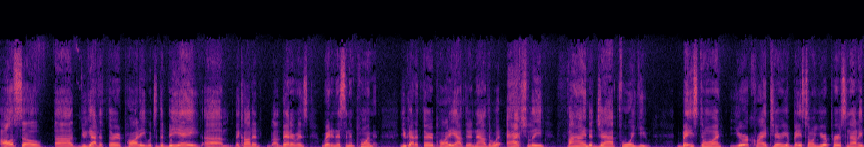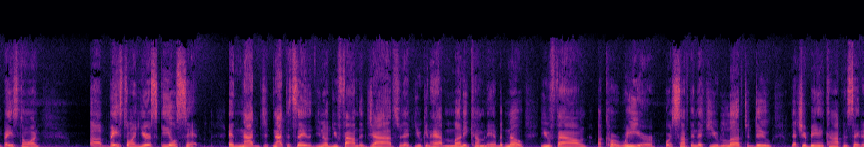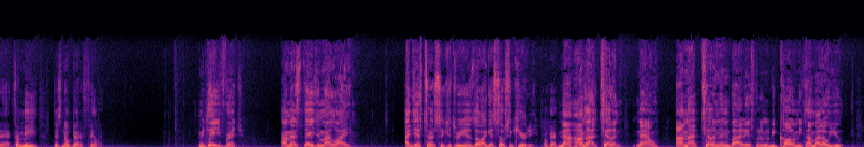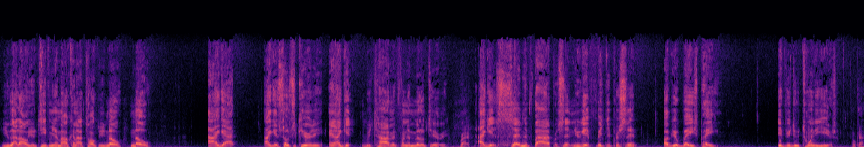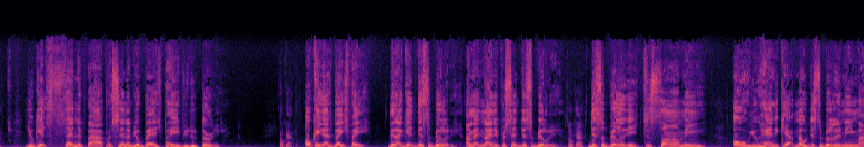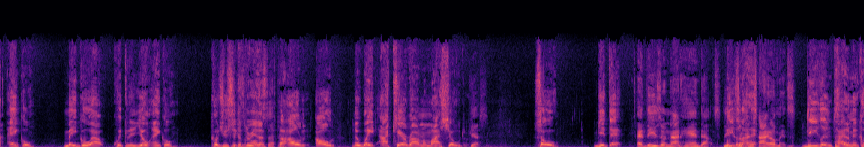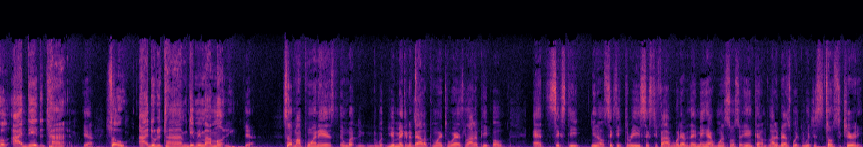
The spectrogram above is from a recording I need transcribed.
Also, uh, you got a third party, which is the VA. Um, they call it uh, Veterans Readiness and Employment. You got a third party out there now that would actually find a job for you based on your criteria, based on your personality, based on uh, based on your skill set, and not not to say that you know you found the job so that you can have money coming in, but no, you found a career or something that you love to do that you're being compensated at. For me, there's no better feeling. Let me tell you, French. I'm at a stage in my life. I just turned 63 years old. I get Social Security. Okay. Now I'm not telling. Now I'm not telling anybody this for them to be calling me talking about, oh, you you got all your teeth in your mouth. Can I talk to you? No, no. I got I get Social Security and I get retirement from the military. Right. I get 75 percent. You get 50 percent of your base pay if you do 20 years. Okay. You get 75 percent of your base pay if you do 30. Okay. Okay, that's base pay. Then I get disability. I'm at 90% disability. Okay. Disability to some mean, oh, you handicapped. No, disability mean my ankle may go out quicker than your ankle because you Because of 63. all That's stuff all, all the weight I carry around on my shoulder. Yes. So get that. And these are not handouts. These, These are are entitlements. These are entitlements because I did the time. Yeah. So I do the time, give me my money. Yeah. So my point is, and what, you're making a valid point to whereas a lot of people at 60, you know, 63, 65, whatever, they may have one source of income. A lot of veterans, which, which is Social Security.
